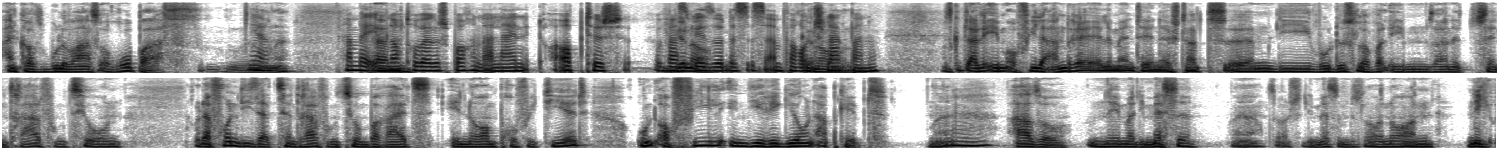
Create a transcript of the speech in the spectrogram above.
Einkaufsboulevards Europas. Ja. Ne? Haben wir eben ähm, noch drüber gesprochen, allein optisch, was genau, wir so, das ist einfach genau. unschlagbar. Ne? Es gibt alle eben auch viele andere Elemente in der Stadt, ähm, die, wo Düsseldorf weil eben seine Zentralfunktion oder von dieser Zentralfunktion bereits enorm profitiert und auch viel in die Region abgibt. Ne? Mhm. Also nehmen wir die Messe, ja, zum Beispiel die Messe im Düsseldorfer Norden, nicht,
